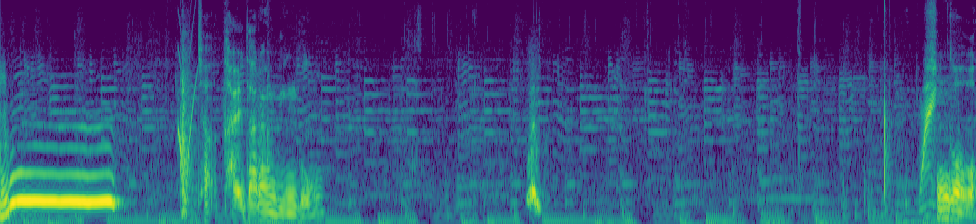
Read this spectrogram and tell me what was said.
음. 자 달달한 윙봉 싱거워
